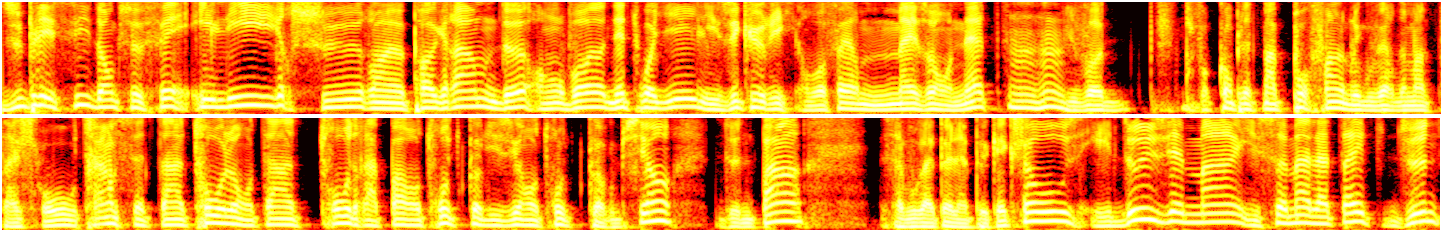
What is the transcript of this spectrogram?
Duplessis, donc, se fait élire sur un programme de on va nettoyer les écuries, on va faire maison nette. Il va il va complètement pourfendre le gouvernement de Tachereau. 37 ans, trop longtemps, trop de rapports, trop de collisions, trop de corruption, d'une part. Ça vous rappelle un peu quelque chose. Et deuxièmement, il se met à la tête d'une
